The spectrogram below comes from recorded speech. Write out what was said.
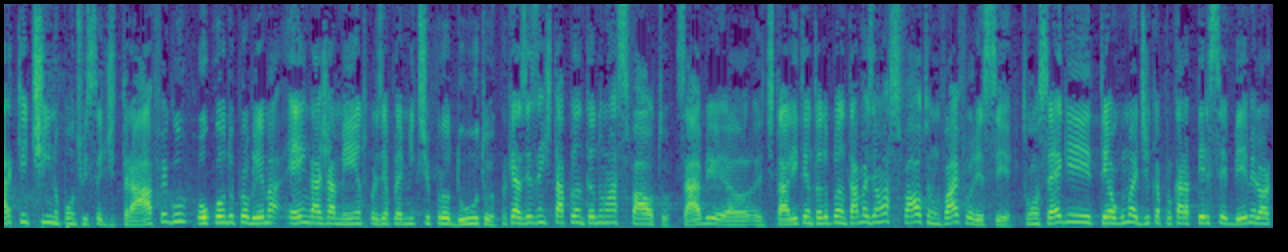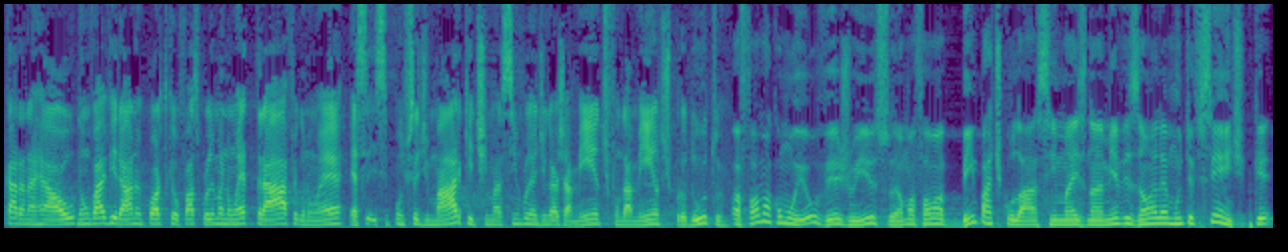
marketing no ponto de vista de tráfego, ou quando o problema é engajamento, por exemplo, é mix de produto, porque às vezes a gente está plantando no asfalto, sabe? A gente está ali tentando plantar, mas é um asfalto, não vai florescer. Tu consegue ter alguma dica para o cara perceber melhor, cara, na real, não vai virar, não importa o que eu faço, o problema não é tráfego, não é esse, esse ponto de vista de marketing, mas sim um problema de engajamento, de fundamento, de produto? A forma como eu vejo isso é uma forma bem particular, assim, mas na minha visão ela é muito eficiente, porque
